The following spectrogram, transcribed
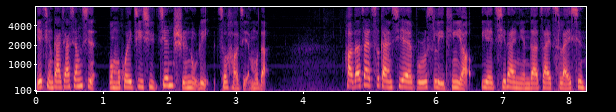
也请大家相信，我们会继续坚持努力做好节目的。好的，再次感谢布鲁斯李听友，也期待您的再次来信。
